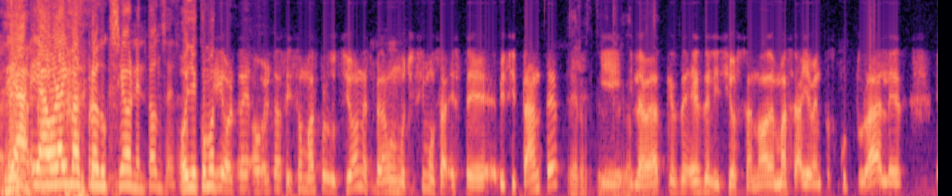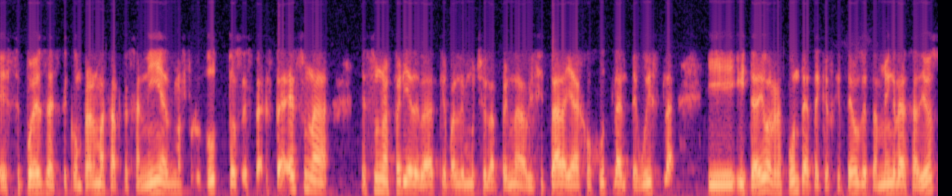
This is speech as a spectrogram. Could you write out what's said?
Y, a- y ahora hay más producción, entonces. Oye, ¿cómo? Sí, ahorita, ahorita se hizo más producción, esperamos muchísimos este, visitantes Pero, y, y la verdad que es, de- es deliciosa, ¿no? Además hay eventos culturales, este, puedes este, comprar más artesanías, más productos, esta, esta es una es una feria de verdad que vale mucho la pena visitar allá a Jojutla, en Tehuistla, y, y te digo, el repunte de Tequesquiteo que también, gracias a Dios,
